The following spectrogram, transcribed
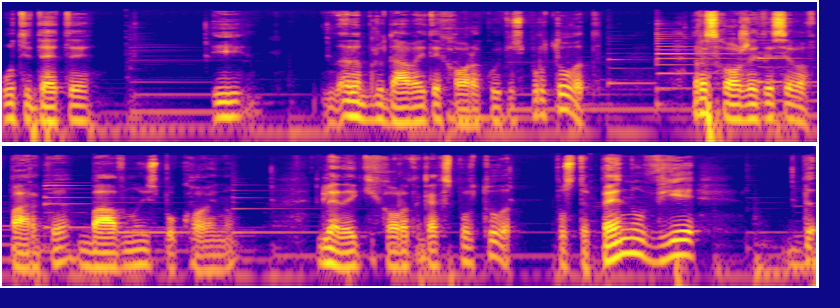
Отидете и наблюдавайте хора, които спортуват. Разхождайте се в парка бавно и спокойно, гледайки хората как спортуват. Постепенно вие да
